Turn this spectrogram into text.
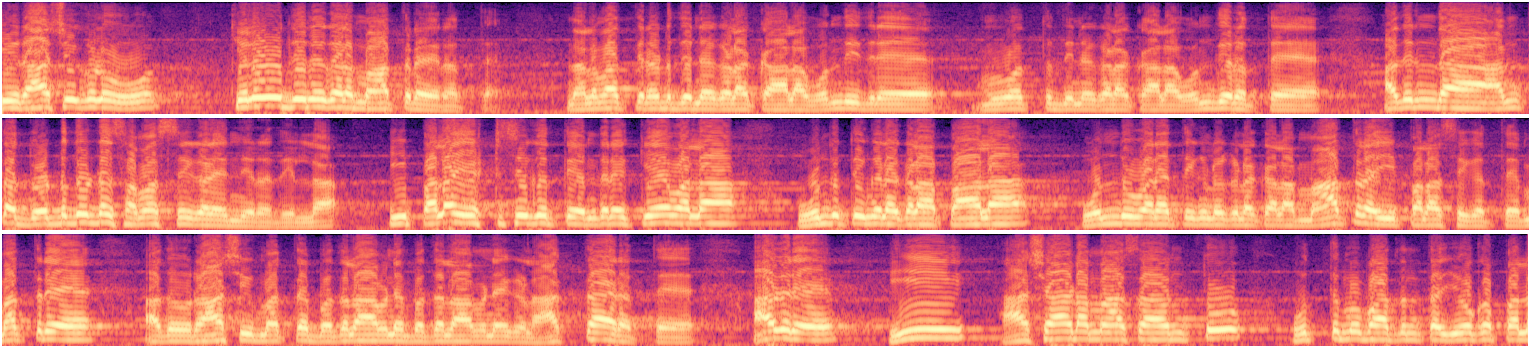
ಈ ರಾಶಿಗಳು ಕೆಲವು ದಿನಗಳು ಮಾತ್ರ ಇರುತ್ತೆ. ನಲವತ್ತೆರಡು ದಿನಗಳ ಕಾಲ ಒಂದಿದ್ರೆ, ಮೂವತ್ತು ದಿನಗಳ ಕಾಲ ಒಂದಿರುತ್ತೆ. ಅದರಿಂದ ಅಂಥ ದೊಡ್ಡ ದೊಡ್ಡ ಸಮಸ್ಯೆಗಳೇನಿರೋದಿಲ್ಲ. ಈ ಫಲ ಎಷ್ಟು ಸಿಗುತ್ತೆ ಅಂದರೆ ಕೇವಲ ಒಂದು ತಿಂಗಳ ಕಾಲ ಒಂದೂವರೆ ತಿಂಗಳುಗಳ ಕಾಲ ಮಾತ್ರ ಈ ಫಲ ಸಿಗುತ್ತೆ. ಮತ್ತೆ ಅದು ರಾಶಿ ಮತ್ತೆ ಬದಲಾವಣೆ ಬದಲಾವಣೆಗಳಾಗ್ತಾ ಇರುತ್ತೆ. ಆದರೆ ಈ ಆಷಾಢ ಮಾಸ ಅಂತೂ ಉತ್ತಮವಾದಂಥ ಯೋಗ ಫಲ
